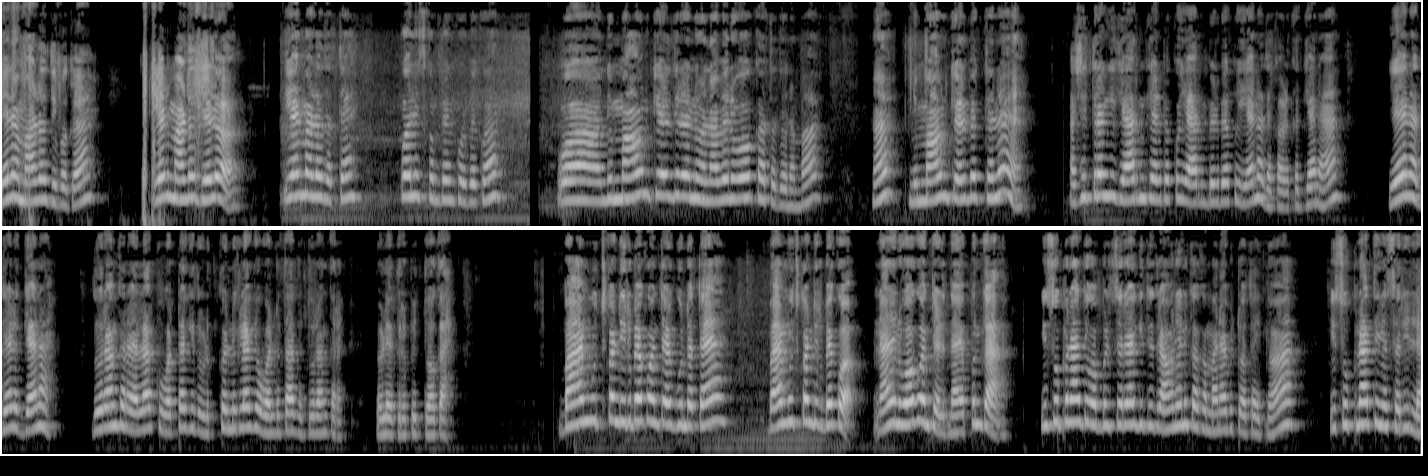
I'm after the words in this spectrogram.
ಏನೋ ಮಾಡೋದು ಇವಾಗ? ಏನು ಮಾಡೋದು ಹೇಳು? ಏನು ಮಾಡೋದತ್ತೆ? ಪೊಲೀಸ್ ಕಂಪ್ಲೇಂಟ್ ಕೊಡಬೇಕಾ ನಿಮ್ಮ ಮಾವನ ಕೇಳಿದ್ರೆ ನಾವೇನು ಹೋಗಕ್ಕಾಗ್ತದೇನಮ್ಮ ಹಾಂ? ನಿಮ್ಮ ಮಾವನ ಕೇಳ್ಬೇಕು ತಾನೆ? ಯಾರನ್ನ ಕೇಳಬೇಕು ಯಾರನ್ನ ಬಿಡಬೇಕು, ಏನದ ಕಳ್ಕ ಜ್ಞಾನ? ಏನದು ಹೇಳಿ ಜ್ಞಾನ? ದೂರಾಂತರ ಎಲ್ಲರಿಗೂ ಒಟ್ಟಾಗಿದ್ದು ಉಳ್ಕೊಂಡಿಗ್ಲಾಗೆ ಒಳ್ಳೆದಾದ ದೂರಾಂತರ ಒಳ್ಳೆ ಕೃಪಿತ್ ಹೋಗ ಬಾಯಿ ಮುಚ್ಕೊಂಡಿರ್ಬೇಕು ಅಂತ ಹೇಳಿ ಗುಂಡತೆ. ಬಾಯಿ ಮುಚ್ಕೊಂಡಿರ್ಬೇಕು. ನಾನೇನು ಹೋಗು ಅಂತ ಹೇಳಿದ್ನ ಅಪ್ಪನ್ಕ ಈ ಸುಪ್ನಾತಿ ಒಬ್ಬಳು ಸರಿಯಾಗಿದ್ದಿದ್ರೆ ಅವನೇನಕ್ಕ ಮನೆ ಬಿಟ್ಟು ಹೋಗ್ತಾಯ್ತು ಈ ಸುಪ್ನಾತಿನ ಸರಿಯಿಲ್ಲ?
